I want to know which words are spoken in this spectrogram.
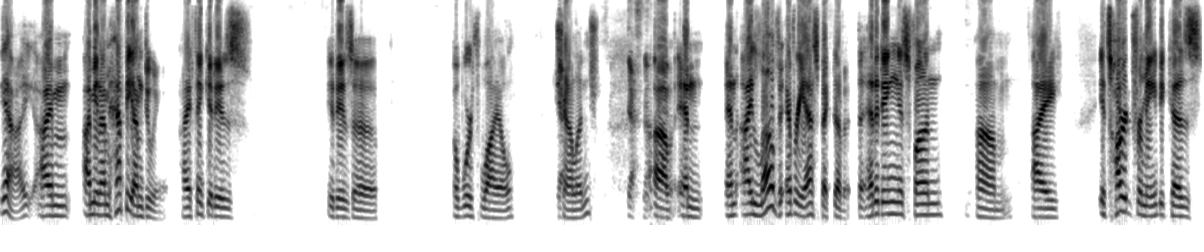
yeah, I, I'm. I mean, I'm happy I'm doing it. I think it is. It is a a worthwhile yeah. challenge. Definitely. Uh, and and I love every aspect of it. The editing is fun. Um, I. It's hard for me because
